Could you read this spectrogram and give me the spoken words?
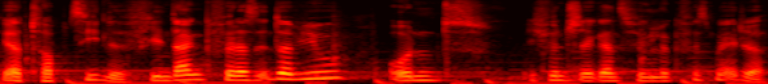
Ja, top Ziele. Vielen Dank für das Interview und ich wünsche dir ganz viel Glück fürs Major.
